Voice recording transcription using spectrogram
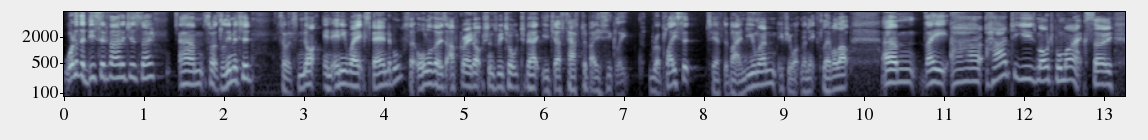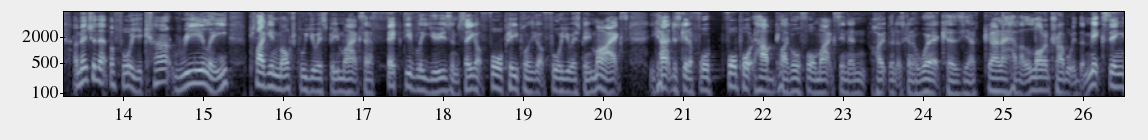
What are the disadvantages though? Um, so it's limited. So it's not in any way expandable. So all of those upgrade options we talked about, you just have to basically replace it. So you have to buy a new one if you want the next level up. Um, they are hard to use multiple mics. So I mentioned that before. You can't really plug in multiple USB mics and effectively use them. So you got four people and you got four USB mics. You can't just get a four four port hub, plug all four mics in, and hope that it's going to work because you're going to have a lot of trouble with the mixing,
